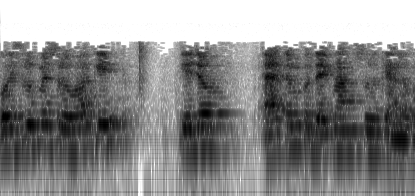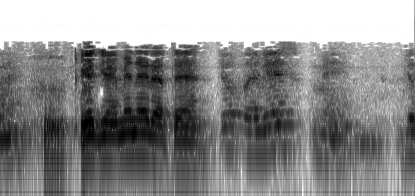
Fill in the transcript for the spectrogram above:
वो इस रूप में शुरू हुआ कि ये जो एटम को देखना शुरू किया लोगों ने हम्म, ये जय में नहीं रहते हैं। जो परिवेश में जो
